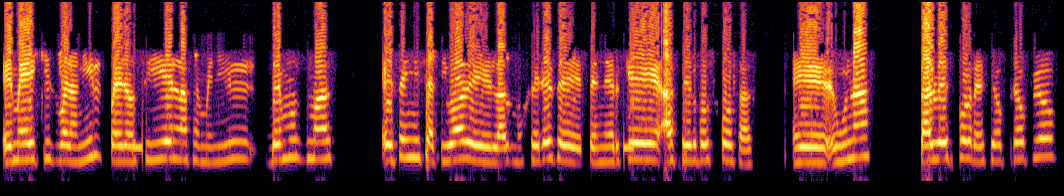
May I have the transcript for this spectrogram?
MX varonil, pero sí en la femenil vemos más esa iniciativa de las mujeres de tener que hacer dos cosas. Eh, una, tal vez por deseo propio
